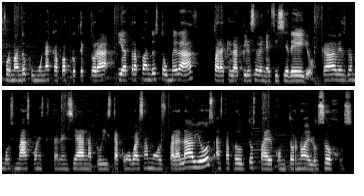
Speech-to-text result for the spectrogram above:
formando como una capa protectora y atrapando esta humedad para que la piel se beneficie de ello. Cada vez vemos más con esta tendencia naturista como bálsamos para labios hasta productos para el contorno de los ojos.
